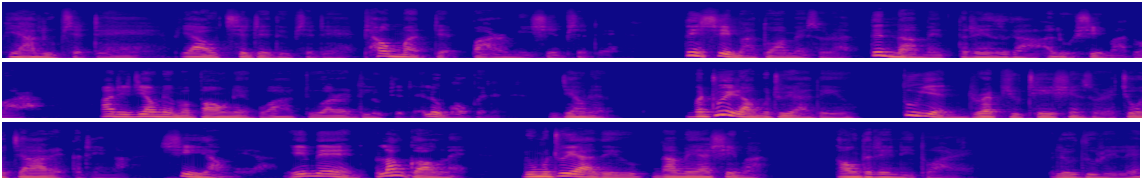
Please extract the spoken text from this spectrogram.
ဘုရားလူဖြစ်တယ်ဘုရားကိုချစ်တဲ့သူဖြစ်တယ်ဖြောက်မှတ်တဲ့ပါရမီရှင်ဖြစ်တယ်တင့်ရှေ့မှာသွားမယ်ဆိုတာတင့်နာမယ်သတင်းစကားအဲ့လိုရှေ့မှာသွားတာ အာဒီတယောက်နဲ့မပေါင်းနဲ့ကွာသူကတော့ဒီလိုဖြစ်တယ်အဲ့လိုမဟုတ်ပဲねဒီတယောက်နဲ့မတွေ့တော့မတွေ့ရသေးဘူးသူ့ရဲ့ reputation ဆိုတဲ့ကြော်ကြားတဲ့သတင်းကရှေ့ရောက်နေတာအာမင်ဘလောက်ကောင်းလဲလူမတွေ့ရသေးဘူးနာမည်ကရှေ့မှာကောင်းသတင်းတွေသွားတယ်ဘယ်လိုသူတွေလဲ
